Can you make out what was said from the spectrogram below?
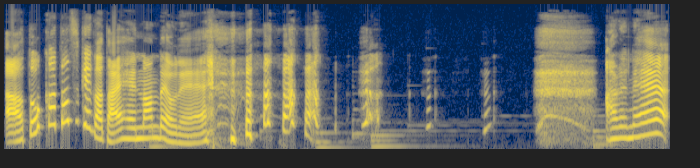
後片付けが大変なんだよね。あれね、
